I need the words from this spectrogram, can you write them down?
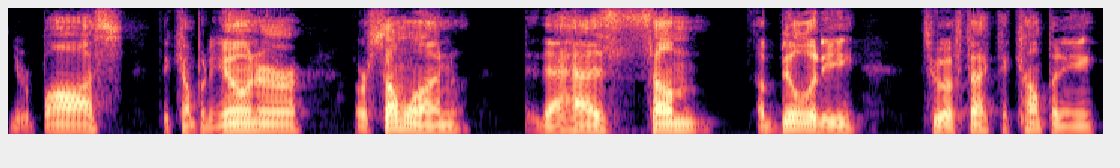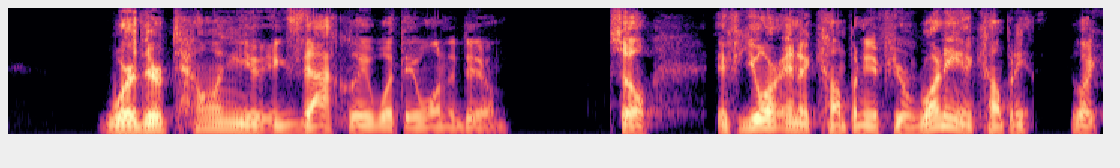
your boss, the company owner, or someone that has some ability to affect the company where they're telling you exactly what they want to do. So, if you are in a company, if you're running a company, like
